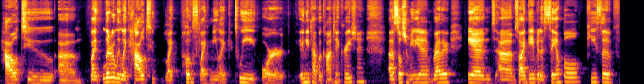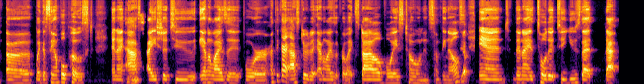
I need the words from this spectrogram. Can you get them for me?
how to um, like literally like how to like post like me, like tweet or any type of content creation, uh, social media rather. And um, so I gave it a sample piece of uh, like a sample post and I mm-hmm. asked Aisha to analyze it for, I think I asked her to analyze it for like style, voice, tone, and something else. Yep. And then I told it to use that that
